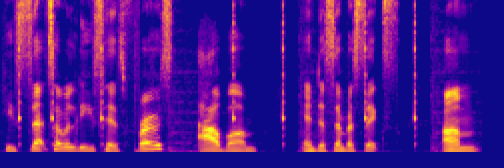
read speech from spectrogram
He's set to release his first album in December 6th. Um,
